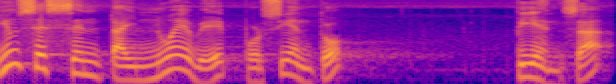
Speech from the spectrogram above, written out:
Y un 69% piensa,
